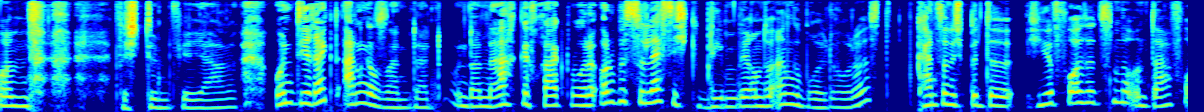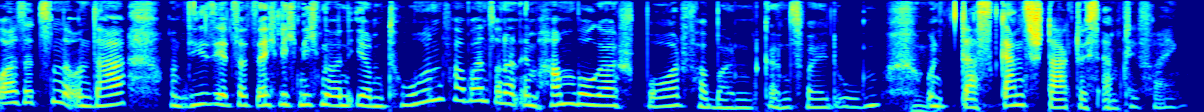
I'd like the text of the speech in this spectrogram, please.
Und bestimmt vier Jahre. Und direkt angewandt hat. Und danach gefragt wurde, oh, du bist so lässig geblieben, während du angebrüllt wurdest. Kannst du nicht bitte hier Vorsitzende und da Vorsitzende und da? Und die ist jetzt tatsächlich nicht nur in ihrem Turnverband, sondern im Hamburger Sportverband ganz weit oben. Und das ganz stark durchs Amplifying.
